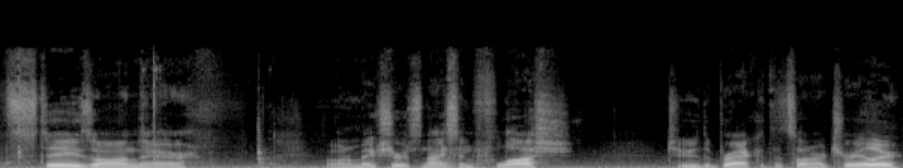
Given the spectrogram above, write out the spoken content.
it stays on there. I want to make sure it's nice and flush to the bracket that's on our trailer.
